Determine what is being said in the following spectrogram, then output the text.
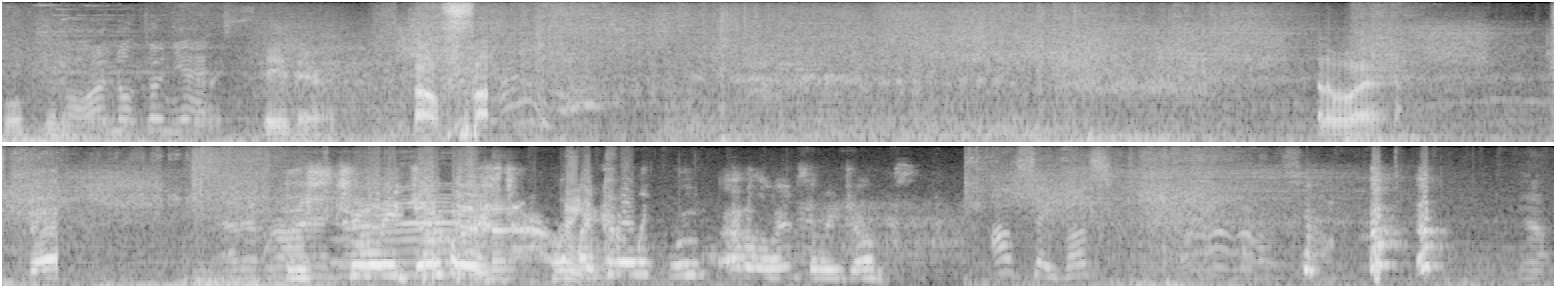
both go to. Oh, I'm not done And I yet. stay there. Oh fuck. Oh. By the way, Yeah, they're Brian, There's too many jumpers. I could only move out of the way of so many jumps. I'll save us. Oh, so- Yep.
